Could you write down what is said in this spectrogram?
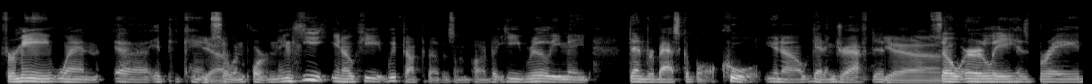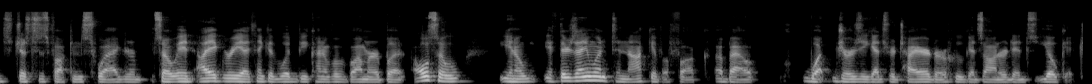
for me when uh it became Yeah. so important. And he, you know, he we've talked about this on the pod, but he really made Denver basketball cool, you know, getting drafted yeah. so early, his braids, just his fucking swagger. So it I agree, I think it would be kind of a bummer, but also, you know, if there's anyone to not give a fuck about what jersey gets retired or who gets honored, it's Jokic.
